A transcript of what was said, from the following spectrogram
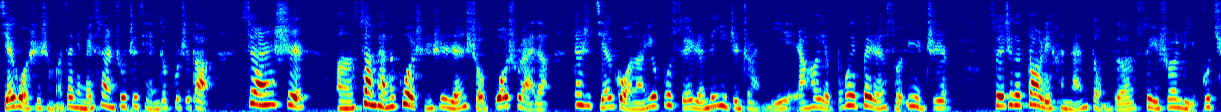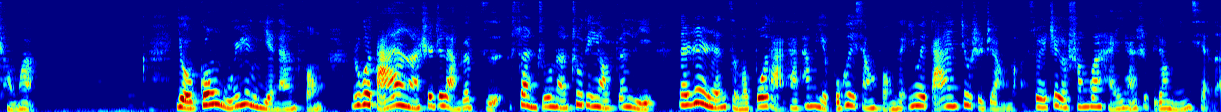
结果是什么，在你没算出之前，你都不知道。虽然是，嗯，算盘的过程是人手拨出来的，但是结果呢，又不随人的意志转移，然后也不会被人所预知，所以这个道理很难懂得。所以说理不穷啊，有功无运也难逢。如果答案啊是这两个子算珠呢，注定要分离，那任人怎么拨打它，他们也不会相逢的，因为答案就是这样嘛。所以这个双关含义还是比较明显的。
